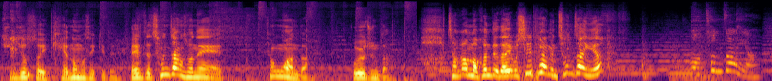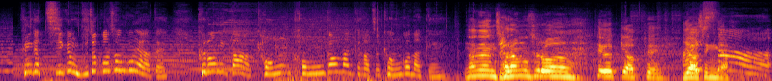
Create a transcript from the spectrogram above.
뒤졌어 이 개놈의 새끼들. 내 일단 천장 전에 성공한다. 보여준다. 하, 잠깐만 근데 나 이거 실패하면 천장이야? 어 천장이야. 그러니까 지금 무조건 성공해야 돼. 그러니까 경 경건하게 가자 경건하게. 나는 자랑스러운 태극기 앞에 야 생략. 아,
